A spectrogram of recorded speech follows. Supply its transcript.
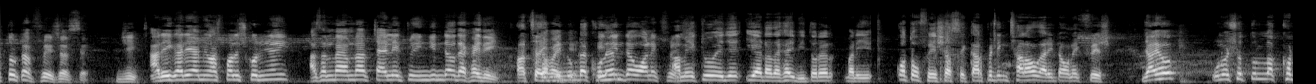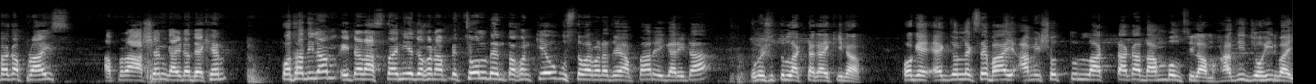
এতটা ফ্রেশ আছে। জি। আর এই গাড়ি আমি ওয়াশ পলিশ করি নাই। হাসান ভাই আমরা চাইলে একটু ইঞ্জিনটাও দেখাই দেই। আচ্ছা সবাইকে। ইঞ্জিন রুমটা খোলেন। ইঞ্জিনটাও অনেক ফ্রেশ আমি একটু এই যে ইয়াটা দেখাই ভিতরের মানে কত ফ্রেশ আছে। কার্পেটিং ছাড়াও গাড়িটা অনেক ফ্রেশ যাই হোক উনসত্তর লক্ষ টাকা প্রাইস আপনারা আসেন গাড়িটা দেখেন। কথা দিলাম এটা রাস্তায় নিয়ে যখন আপনি চলবেন তখন কেউ বুঝতে পারবে না যে আপনার এই গাড়িটা উনসত্তর লাখ টাকায় কিনা। ওকে একজন লেখছে ভাই আমি সত্তর লাখ টাকা দাম বলছিলাম। হাজি জহির ভাই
